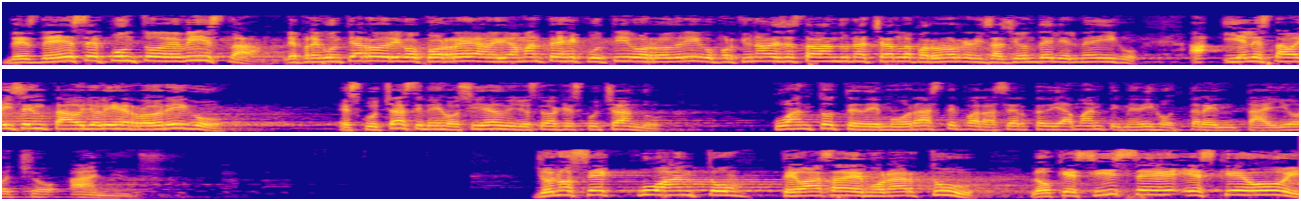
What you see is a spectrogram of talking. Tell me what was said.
desde ese punto de vista, le pregunté a Rodrigo Correa, mi diamante ejecutivo, Rodrigo, porque una vez estaba dando una charla para una organización de él y él me dijo, ah, y él estaba ahí sentado, yo le dije, Rodrigo, ¿escuchaste? Y me dijo, sí, Edwin, yo estoy aquí escuchando. ¿Cuánto te demoraste para hacerte diamante? Y me dijo, 38 años. Yo no sé cuánto te vas a demorar tú. Lo que sí sé es que hoy,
